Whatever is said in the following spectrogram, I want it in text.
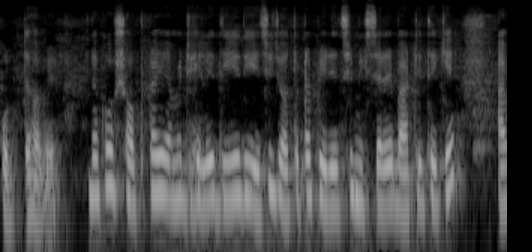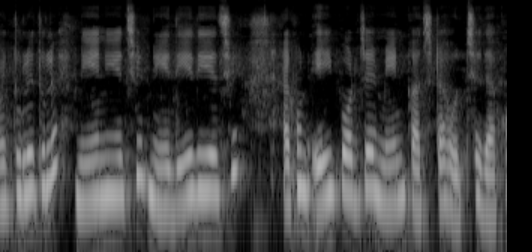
করতে হবে। দেখো সবটাই আমি ঢেলে দিয়ে দিয়েছি, যতটা পেরেছি মিক্সারের বাটি থেকে। আমি তুলে তুলে নিয়ে নিয়েছি, নিয়ে দিয়ে দিয়েছি। এখন এই পর্যায়ে মেন কাজটা হচ্ছে দেখো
